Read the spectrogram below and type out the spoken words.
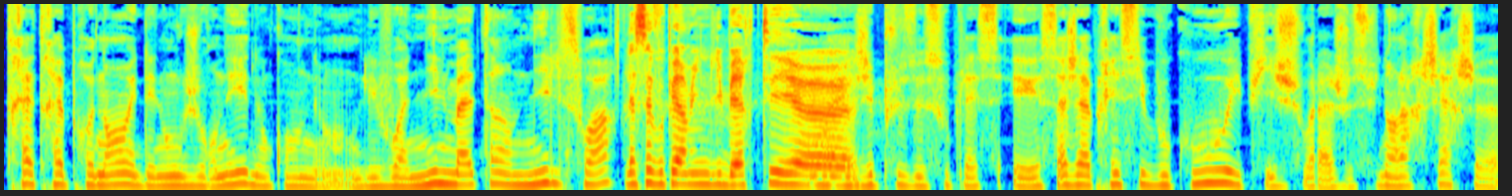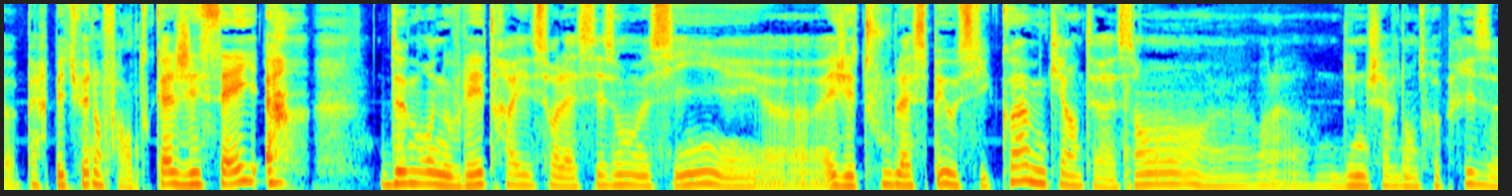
très très prenant et des longues journées, donc on, on les voit ni le matin ni le soir. Là, ça vous permet une liberté. euh, Ouais, j'ai plus de souplesse et ça j'apprécie beaucoup. Et puis je, voilà, je suis dans la recherche perpétuelle. Enfin, en tout cas, j'essaye de me renouveler, travailler sur la saison aussi. Et, euh, et j'ai tout l'aspect aussi com qui est intéressant. euh, voilà, d'une chef d'entreprise,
